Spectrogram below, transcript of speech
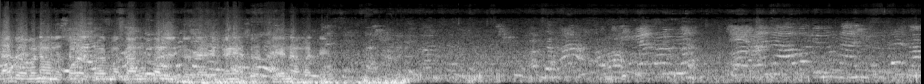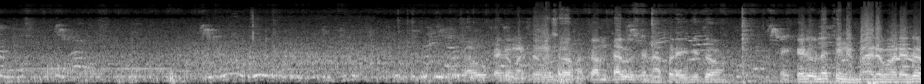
લાડવા બનાવવાનું સવાર સવારમાં કામ કરી લીધું છે ગણેશ છે એના માટે. આવું અમારે સવાર સવારમાં કામ ચાલુ છે ને આપણે કીધું તો કઈ કર્યું નથી ને બારે મારે જો.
